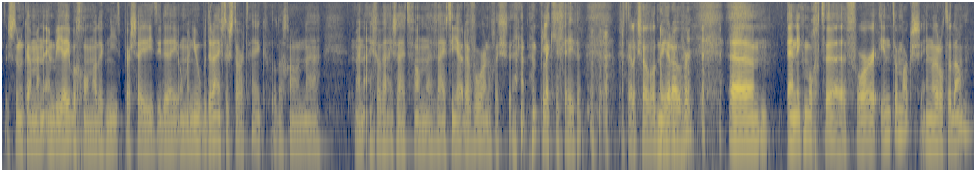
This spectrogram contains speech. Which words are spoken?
Dus toen ik aan mijn MBA begon, had ik niet per se het idee om een nieuw bedrijf te starten. Ik wilde gewoon mijn eigen wijsheid van 15 jaar daarvoor nog eens een plekje geven. Daar vertel ik zo wat meer over. Um, en ik mocht uh, voor Intermax in Rotterdam,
